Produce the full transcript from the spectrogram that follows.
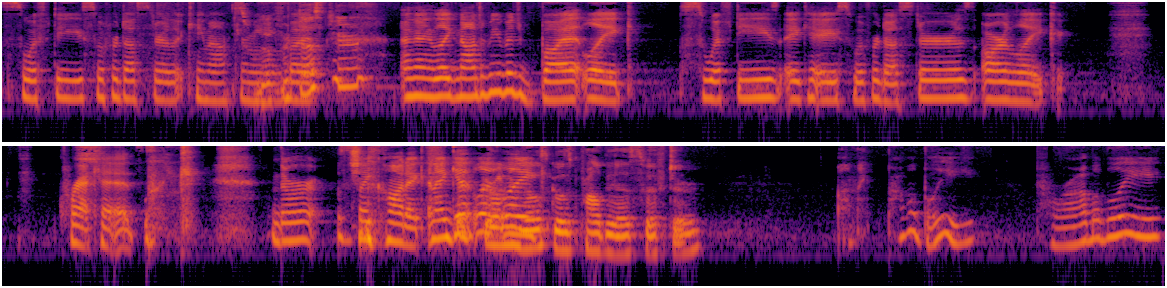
Swifty Swiffer Duster that came after me. But Duster? okay, like not to be a bitch, but like Swifties, aka Swiffer Dusters, are like crackheads. Like they're psychotic, and I get The like girl in like middle school is probably a Swifter. Oh my, probably, probably,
